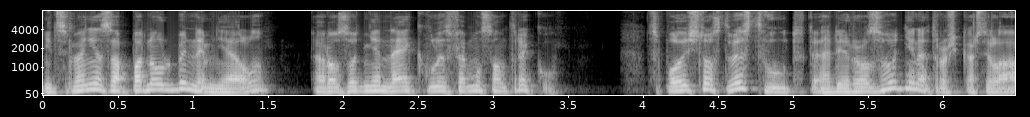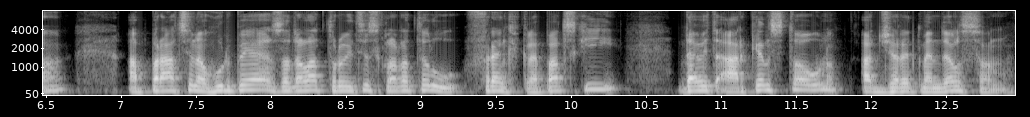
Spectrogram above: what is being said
Nicméně zapadnout by neměl, rozhodně ne kvůli svému soundtracku. Společnost Westwood tehdy rozhodně netroškařila a práci na hudbě zadala trojici skladatelů Frank Klepacký, David Arkenstone a Jared Mendelssohn.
